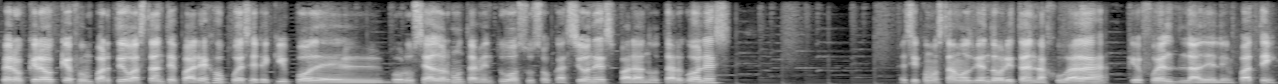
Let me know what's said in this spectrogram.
Pero creo que fue un partido bastante parejo, pues el equipo del Borussia Dortmund también tuvo sus ocasiones para anotar goles así como estamos viendo ahorita en la jugada que fue la del empate.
